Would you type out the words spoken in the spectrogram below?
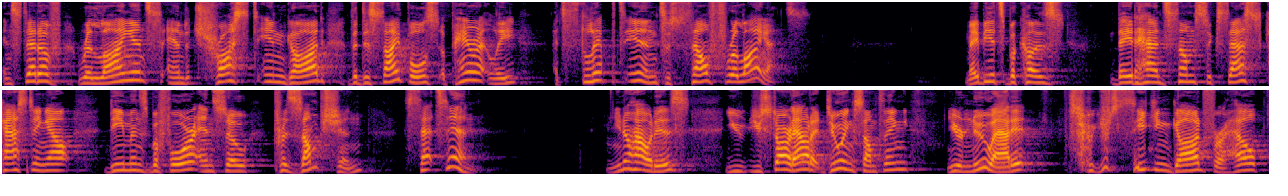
Instead of reliance and trust in God, the disciples apparently had slipped into self reliance. Maybe it's because they'd had some success casting out demons before, and so presumption sets in. You know how it is. You, you start out at doing something, you're new at it, so you're seeking God for help,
